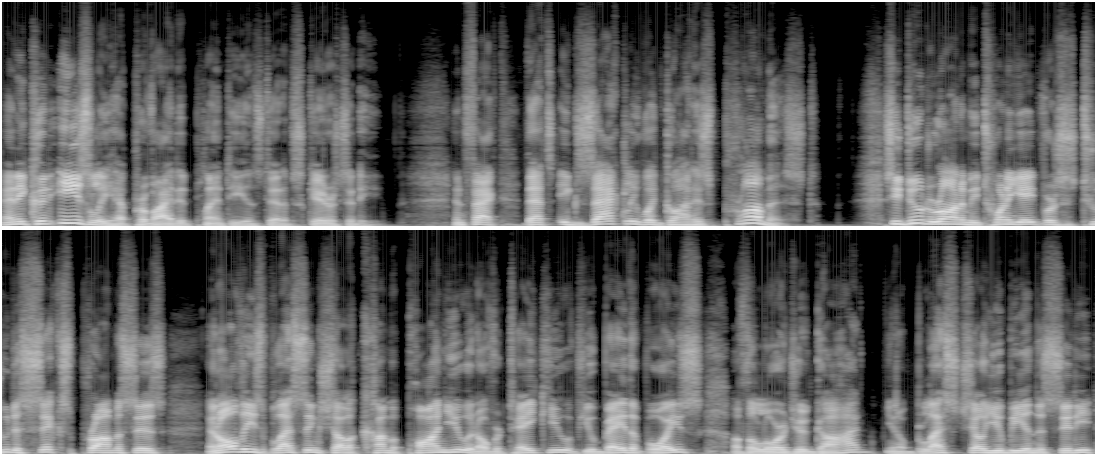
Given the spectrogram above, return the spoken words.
And he could easily have provided plenty instead of scarcity. In fact, that's exactly what God has promised. See, Deuteronomy 28, verses 2 to 6 promises, And all these blessings shall come upon you and overtake you if you obey the voice of the Lord your God. You know, blessed shall you be in the city,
